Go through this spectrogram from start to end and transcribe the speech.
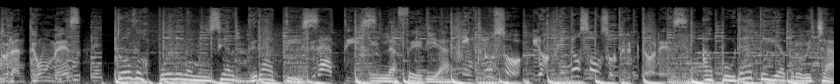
Durante un mes, Todos pueden anunciar gratis gratis. en la feria. Incluso los que no son suscriptores. Apurate y aprovechá.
